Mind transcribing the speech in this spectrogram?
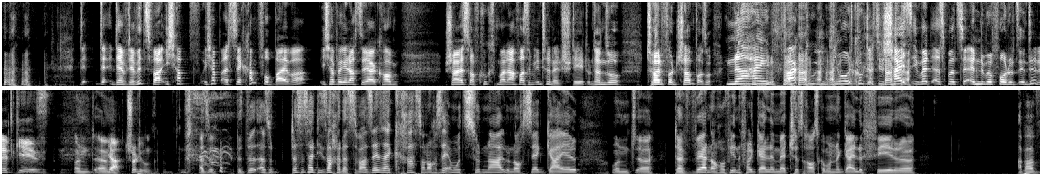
der, der, der, der Witz war, ich habe, ich hab, als der Kampf vorbei war, ich habe ja gedacht, so, ja komm, scheiß drauf, guckst mal nach, was im Internet steht. Und dann so, Turn von Jumper, so, nein, fuck, du Idiot, guck doch den scheiß Event erstmal zu Ende, bevor du ins Internet gehst. Und ähm, Ja, Entschuldigung. Also das, das, also, das ist halt die Sache. Das war sehr, sehr krass und auch sehr emotional und auch sehr geil. Und äh, da werden auch auf jeden Fall geile Matches rauskommen und eine geile Fehde. Aber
